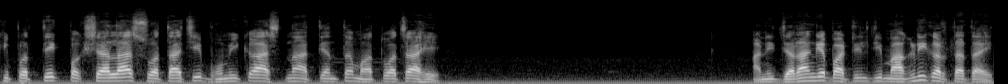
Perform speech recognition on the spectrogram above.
की प्रत्येक पक्षाला स्वतःची भूमिका असणं अत्यंत महत्त्वाचं आहे. आणि जरांगे पाटील जी मागणी करतात आहेत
